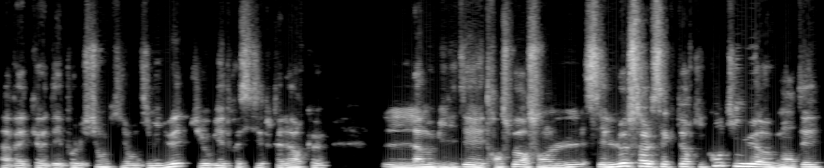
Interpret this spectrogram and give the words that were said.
avec euh, des pollutions qui ont diminué. J'ai oublié de préciser tout à l'heure que la mobilité et les transports, c'est le seul secteur qui continue à augmenter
